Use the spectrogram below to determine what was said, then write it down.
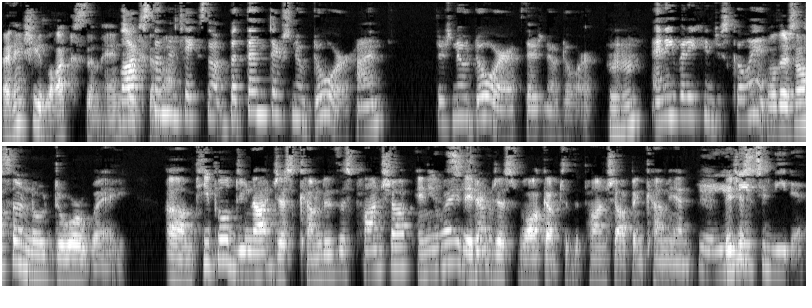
I think she locks them and Locks takes them, them and takes them. But then there's no door, hon. There's no door if there's no door. Mm-hmm. Anybody can just go in. Well, there's also no doorway. Um, people do not just come to this pawn shop anyway. That's they true. don't just walk up to the pawn shop and come in. yeah, you they need just- to need it.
